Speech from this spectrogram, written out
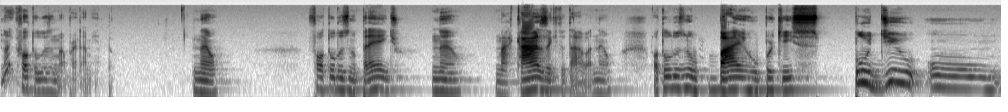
Não é que faltou luz no meu apartamento. Não. Faltou luz no prédio? Não na casa que tu tava, não. Faltou luz no bairro porque explodiu um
